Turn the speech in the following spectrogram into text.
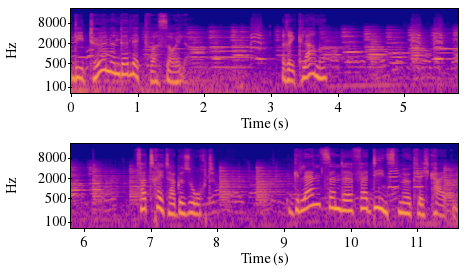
Die tönende Litwassäule. Reklame. Vertreter gesucht. Glänzende Verdienstmöglichkeiten.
